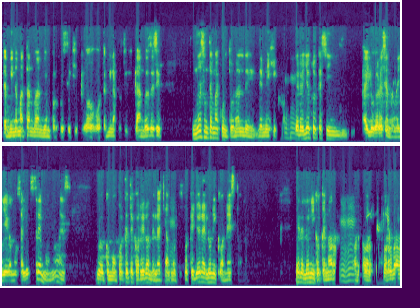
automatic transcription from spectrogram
termina matando a alguien por justificar o termina justificando. Es decir, no es un tema cultural de, México, pero yo creo que sí hay lugares en donde llegamos al extremo, ¿no? Es como, ¿por qué te corrieron de la chamba? Pues porque yo era el único honesto, ¿no? Era el único que no robaba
